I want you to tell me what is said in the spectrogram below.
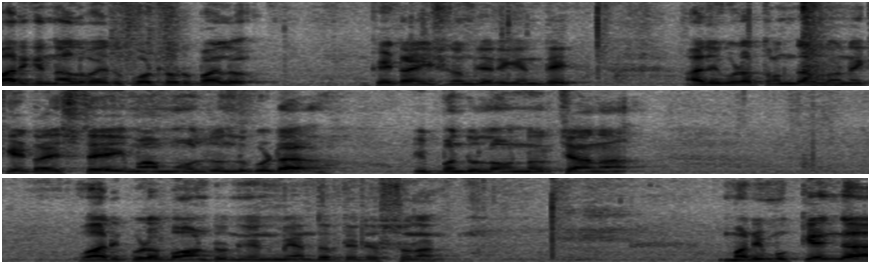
వారికి నలభై ఐదు కోట్ల రూపాయలు కేటాయించడం జరిగింది. అది కూడా తొందరలోనే కేటాయిస్తే ఇమాం మౌజన్లు కూడా ఇబ్బందుల్లో ఉన్నారు చాలా. వారికి కూడా బాగుంటుంది అని మీ అందరూ తెలుస్తున్నాను. మరి ముఖ్యంగా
